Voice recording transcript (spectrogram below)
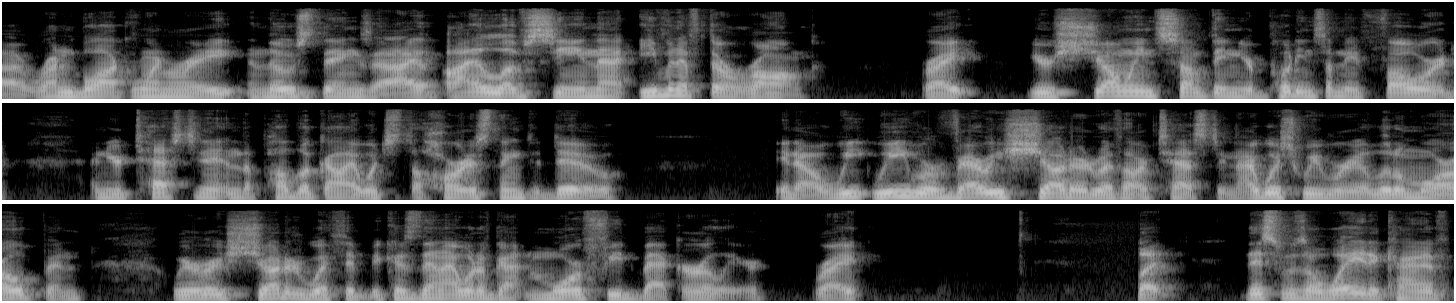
uh, run block win rate and those things. I, I love seeing that, even if they're wrong right? You're showing something, you're putting something forward, and you're testing it in the public eye, which is the hardest thing to do. You know, we we were very shuttered with our testing. I wish we were a little more open. We were very shuttered with it because then I would have gotten more feedback earlier, right? This was a way to kind of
